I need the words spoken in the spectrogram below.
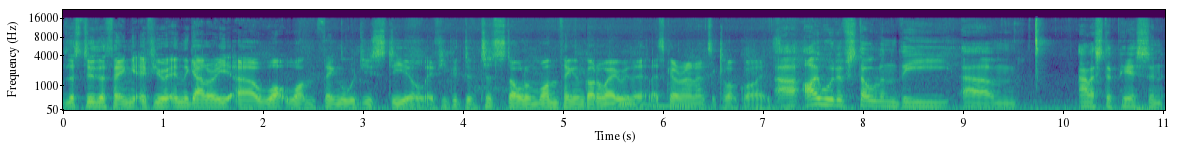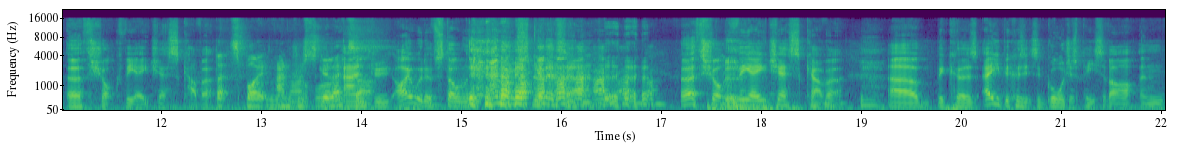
let's do the thing. If you were in the gallery, uh, what one thing would you steal if you could have just stolen one thing and got away with it? Let's go around anti-clockwise. Uh, I would have stolen the um, Alister Pearson Earthshock VHS cover. That's by Andrew Skilleter. Andrew, I would have stolen the Andrew Skilleter Earthshock VHS cover uh, because a because it's a gorgeous piece of art and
